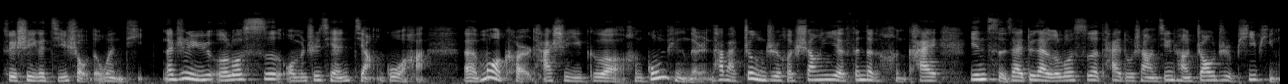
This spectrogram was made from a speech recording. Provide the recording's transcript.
所以是一个棘手的问题。那至于俄罗斯，我们之前讲过哈，呃，默克尔他是一个很公平的人，他把政治和商业分得很开，因此在对待俄罗斯的态度上经常招致批评。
